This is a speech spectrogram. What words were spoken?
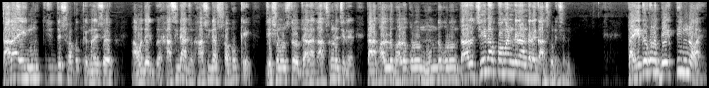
তারা এই মুক্তিযুদ্ধের সপক্ষে মানে আমাদের হাসিনার হাসিনার সপক্ষে যে সমস্ত যারা কাজ করেছিলেন, তারা ভালো ভালো করুন, মন্দ করুন, তারা তো চেন অফ কমান্ডের আন্ডারে কাজ করেছেন। তাই এটা কোনো ব্যক্তির নয়।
